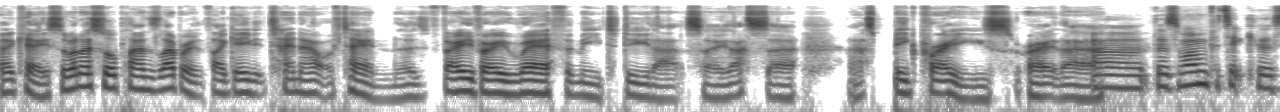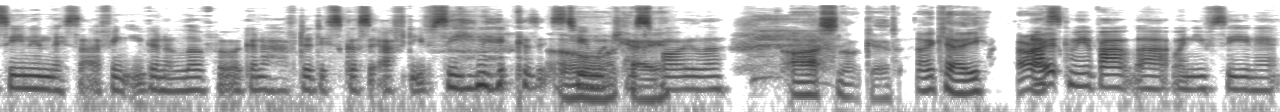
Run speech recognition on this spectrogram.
Okay, so when I saw Pan's Labyrinth, I gave it ten out of ten. It's very, very rare for me to do that, so that's uh, that's big praise right there. Uh, there's one particular scene in this that I think you're gonna love, but we're gonna have to discuss it after you've seen it because it's oh, too much okay. of a spoiler. Oh, that's not good. Okay. Right. Ask me about that when you've seen it.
